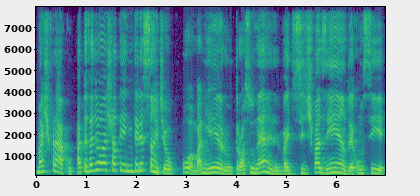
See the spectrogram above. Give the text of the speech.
mais fraco. Apesar de eu achar interessante, eu, pô, maneiro, o troço, né, vai se desfazendo, é como se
